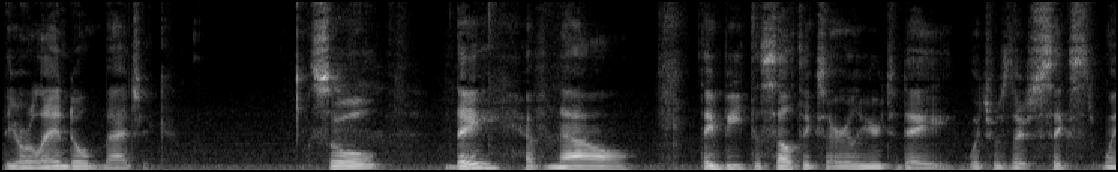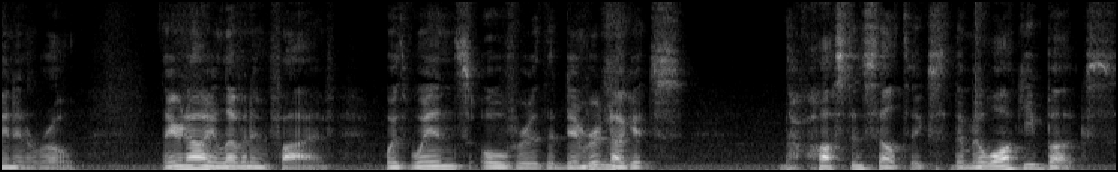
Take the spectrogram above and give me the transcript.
The Orlando Magic. So they have now they beat the Celtics earlier today, which was their sixth win in a row. They are now 11 and 5 with wins over the Denver Nuggets, the Boston Celtics, the Milwaukee Bucks,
